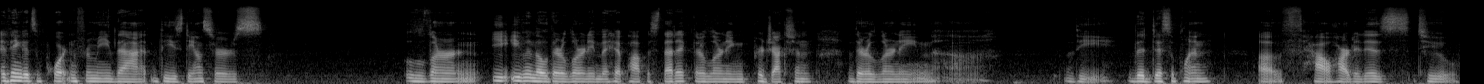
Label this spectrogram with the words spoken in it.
I think it's important for me that these dancers learn, e- even though they're learning the hip hop aesthetic, they're learning projection, they're learning uh, the the discipline of how hard it is to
